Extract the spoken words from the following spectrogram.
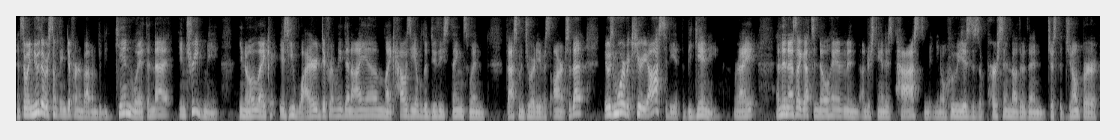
And so I knew there was something different about him to begin with. And that intrigued me, you know, like, is he wired differently than I am? Like, how is he able to do these things when vast majority of us aren't? So that it was more of a curiosity at the beginning. Right. And then as I got to know him and understand his past and, you know, who he is as a person other than just a jumper,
